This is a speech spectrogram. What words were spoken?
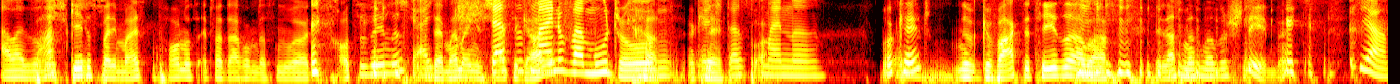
Aber so Was? richtig. Geht es bei den meisten Pornos etwa darum, dass nur die Frau zu sehen ist Ja, und der Mann eigentlich Das ist meine ist? Vermutung. Krass, okay. Ich, das ist Boah. meine. Okay, eine gewagte These, aber wir lassen das mal so stehen. Ne? Ja.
